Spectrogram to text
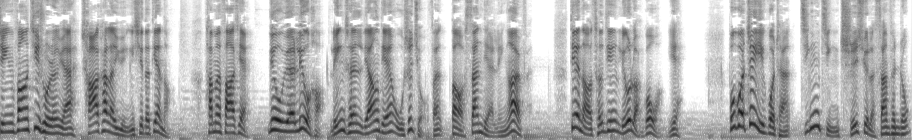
警方技术人员查看了允熙的电脑，他们发现。六月六号凌晨两点五十九分到三点零二分，电脑曾经浏览过网页，不过这一过程仅仅持续了三分钟，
